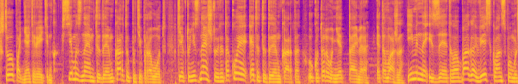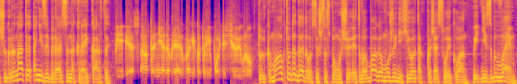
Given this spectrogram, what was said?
чтобы поднять рейтинг. Все мы знаем TDM-карту путепровод. Те, кто не знает, что это такое, это TDM-карта, у которого нет таймера. Это важно. Именно из-за этого бага весь клан с помощью гранаты они забираются на край карты. PS. Автор не одобряет баги, которые портят всю игру. Только мало кто догадывался, что с помощью этого бага можно нехило так вкачать свой клан. Ведь не забываем,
